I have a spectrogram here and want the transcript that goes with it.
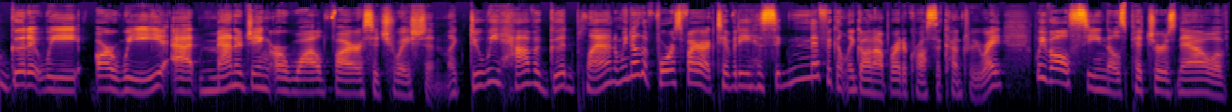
good at we are we at managing our wildfire situation? Like, do we have a good plan? We know that forest fire activity has significantly gone up right across the country, right? We've all seen those pictures now of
